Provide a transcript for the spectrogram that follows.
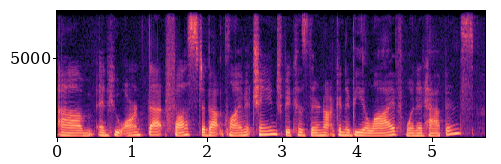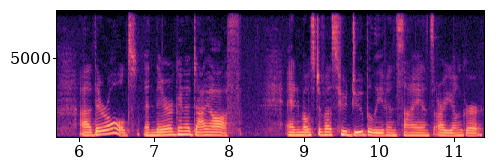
um, and who aren't that fussed about climate change because they're not going to be alive when it happens, uh, they're old and they're going to die off. And most of us who do believe in science are younger.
